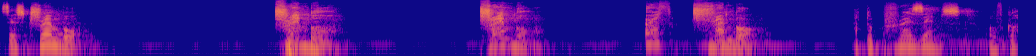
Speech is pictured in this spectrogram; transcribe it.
says, tremble. Tremble. Tremble. Earth tremble at the presence of God.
